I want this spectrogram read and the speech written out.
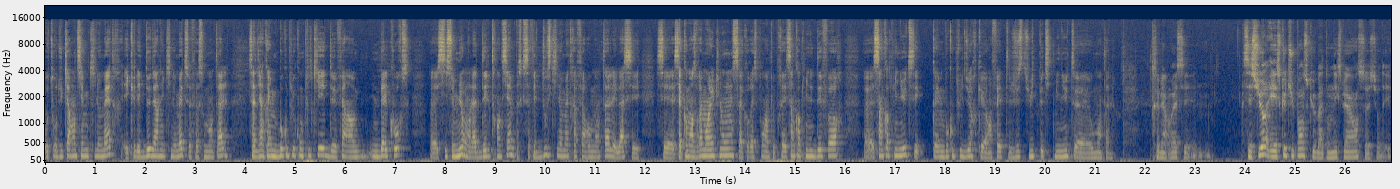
autour du 40e kilomètre et que les deux derniers kilomètres se fassent au mental ça devient quand même beaucoup plus compliqué de faire une belle course. Euh, si ce mur on l'a dès le 30e parce que ça fait 12 km à faire au mental et là c'est, ça commence vraiment à être long, ça correspond à peu près 50 minutes d'effort. 50 euh, minutes c'est quand même beaucoup plus dur que en fait juste 8 petites minutes euh, au mental. Très bien, ouais c'est, c'est sûr. Et est-ce que tu penses que bah, ton expérience sur des,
